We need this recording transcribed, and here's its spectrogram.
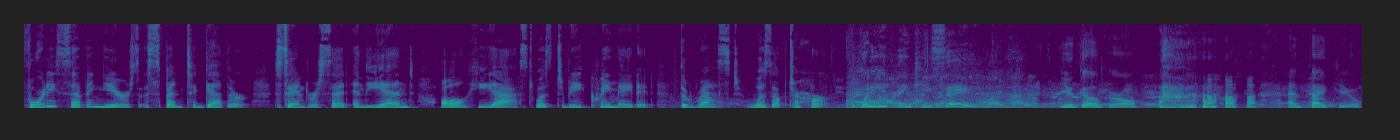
47 years spent together. Sandra said in the end, all he asked was to be cremated. The rest was up to her. What do you think he's saying right now? You go, girl. and thank you.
